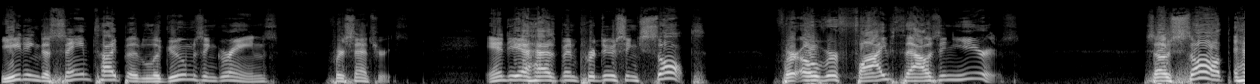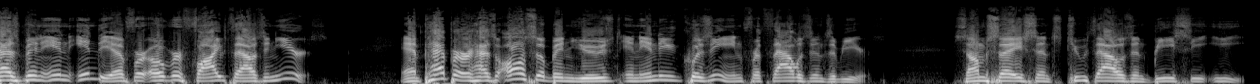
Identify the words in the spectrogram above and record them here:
Eating the same type of legumes and grains for centuries. India has been producing salt for over 5,000 years. So, salt has been in India for over 5,000 years. And pepper has also been used in Indian cuisine for thousands of years. Some say since 2000 BCE.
